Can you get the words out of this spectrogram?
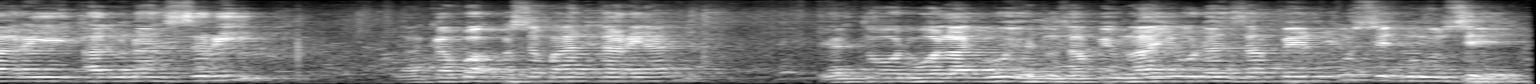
Tari Alunan Seri yang akan buat persembahan tarian iaitu dua lagu iaitu Zapin Melayu dan Zapin Usir Mengusir.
